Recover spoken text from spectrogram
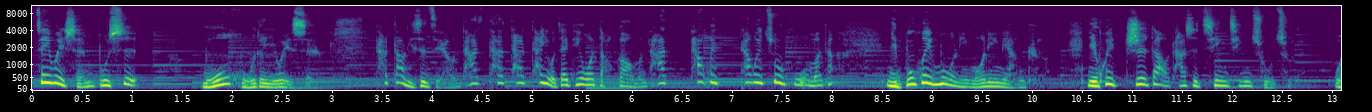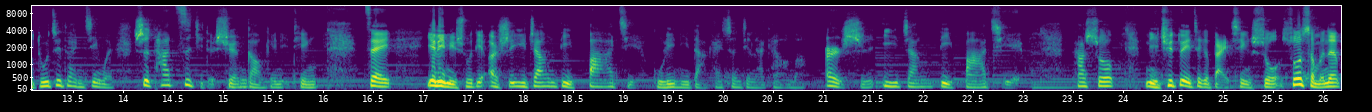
这位神不是模糊的一位神。他到底是怎样？他他他他有在听我祷告吗？他他会他会祝福我吗？他。你不会模棱模棱两可，你会知道他是清清楚楚的。我读这段经文是他自己的宣告给你听，在耶利米书第二十一章第八节，鼓励你打开圣经来看好吗？二十一章第八节，他说：“你去对这个百姓说，说什么呢？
